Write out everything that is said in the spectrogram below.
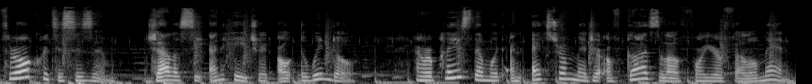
Throw criticism, jealousy, and hatred out the window and replace them with an extra measure of God's love for your fellow men.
